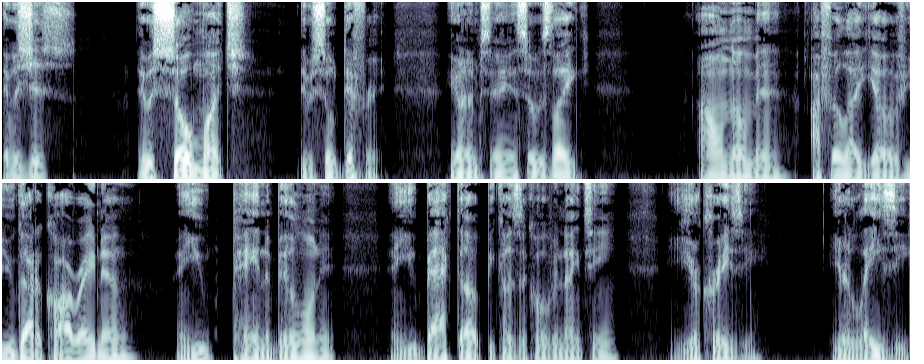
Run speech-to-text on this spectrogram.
it was just it was so much. It was so different. You know what I'm saying? So it's like I don't know, man. I feel like yo, if you got a car right now and you paying a bill on it and you backed up because of COVID nineteen, you're crazy. You're lazy.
